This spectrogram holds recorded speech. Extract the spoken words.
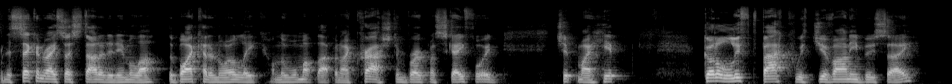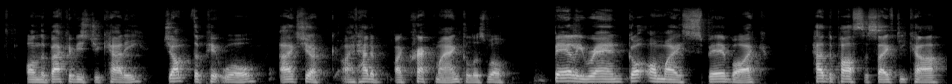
the second race I started at Imola, the bike had an oil leak on the warm up lap, and I crashed and broke my scaphoid, chipped my hip. got a lift back with Giovanni Bussei on the back of his Ducati, jumped the pit wall. Actually, I, I had a, I cracked my ankle as well. Barely ran, got on my spare bike, had to pass the safety car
